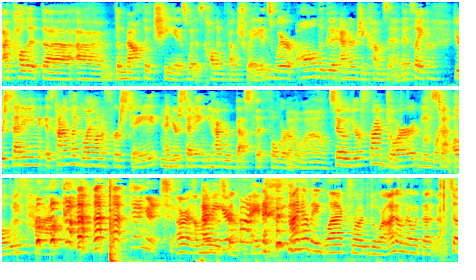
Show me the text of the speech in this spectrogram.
I call it the um, the mouth of chi is what it's called in feng shui. It's where all the good energy comes in. It's like you're setting. It's kind of like going on a first date, and you're setting. You have your best foot forward. Oh wow. So your front door needs crap. to always have. Dang it! All right, I'm I mean, you're fine. I have a black front door. I don't know what that. No. So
